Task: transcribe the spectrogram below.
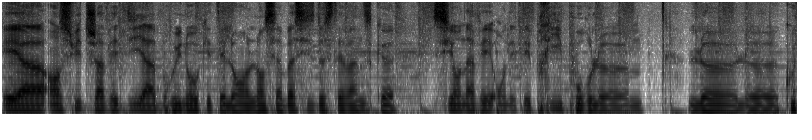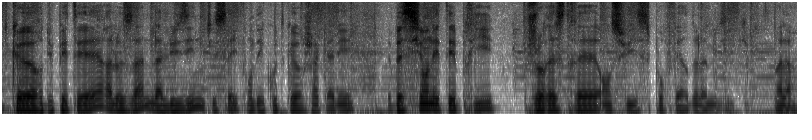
Et euh, ensuite j'avais dit à Bruno qui était l'an- l'ancien bassiste de Stevens que si on avait, on était pris pour le, le, le coup de cœur du PTR à Lausanne, la l'usine, tu sais, ils font des coups de cœur chaque année. Et ben si on était pris, je resterais en Suisse pour faire de la musique. Voilà.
